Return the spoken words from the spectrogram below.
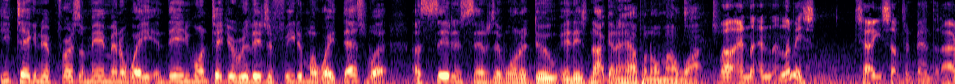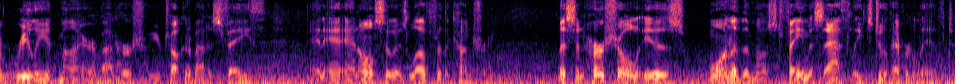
You taking your First Amendment away, and then you want to take your religious freedom away. That's what a sitting senator want to do, and it's not going to happen on my watch. Well, and, and let me tell you something, Ben, that I really admire about Herschel. You're talking about his faith and, and also his love for the country. Listen, Herschel is one of the most famous athletes to have ever lived.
